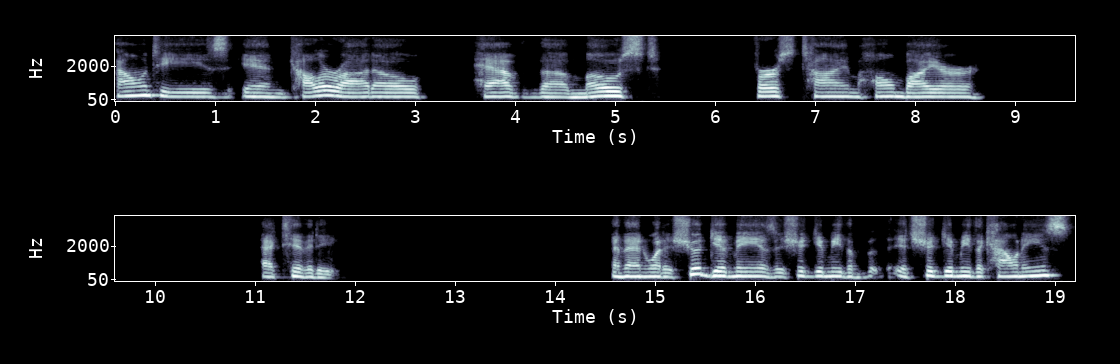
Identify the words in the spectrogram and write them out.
counties in Colorado have the most first time home buyer activity. And then what it should give me is it should give me the it should give me the counties.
